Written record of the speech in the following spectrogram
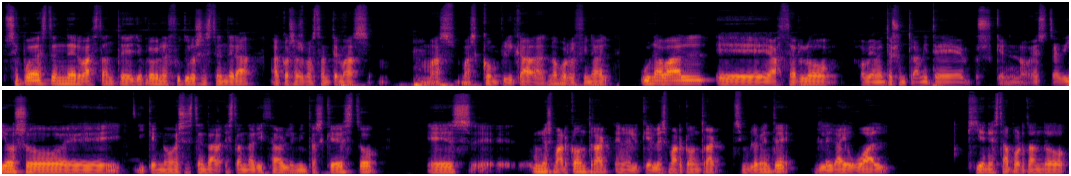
Se puede extender bastante. Yo creo que en el futuro se extenderá a cosas bastante más, más, más complicadas, ¿no? Porque al final, un aval, eh, hacerlo obviamente es un trámite pues, que no es tedioso eh, y que no es estandarizable, mientras que esto es eh, un smart contract en el que el smart contract simplemente le da igual quién está aportando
